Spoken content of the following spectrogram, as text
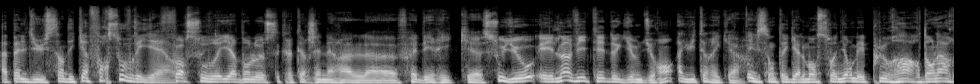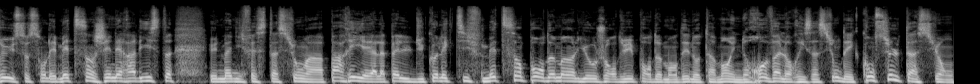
Appel du syndicat Force ouvrière. Force ouvrière dont le secrétaire général euh, Frédéric Souillot est l'invité de Guillaume Durand à 8h15. Ils sont également soignants mais plus rares dans la rue. Ce sont les médecins généralistes. Une manifestation à Paris et à l'appel du collectif Médecins pour demain lieu aujourd'hui pour demander notamment une revalorisation des consultations.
